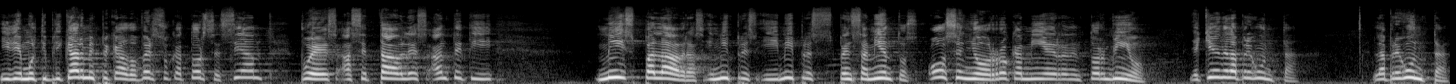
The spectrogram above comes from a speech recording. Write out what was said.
y de multiplicar mis pecados. Verso 14, sean pues aceptables ante ti mis palabras y mis, y mis pensamientos, oh Señor, roca mía y redentor mío. Y aquí viene la pregunta, la pregunta,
